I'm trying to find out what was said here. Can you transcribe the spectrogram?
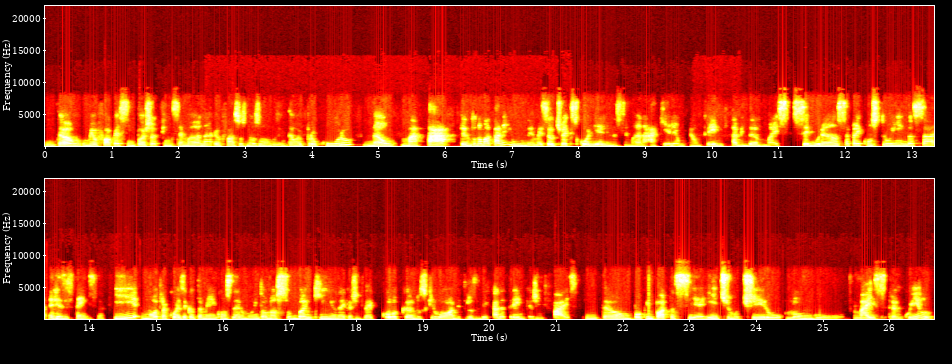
Então, o meu foco é assim, poxa, fim de semana eu faço os meus longos. Então, eu procuro não matar, tento não matar nenhum, né? Mas se eu tiver que escolher ali na semana, aquele é um, é um treino que está me dando mais segurança para ir construindo essa resistência. E uma outra coisa que eu também considero muito é o nosso banquinho, né? Que a gente vai colocando os quilômetros de cada treino que a gente faz. Então, pouco importa se é ritmo, tiro longo, mais tranquilo,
